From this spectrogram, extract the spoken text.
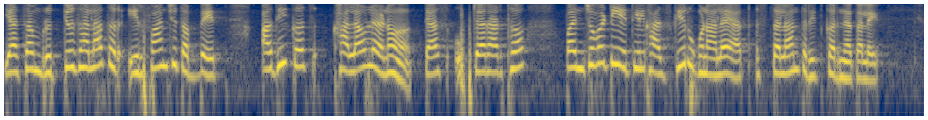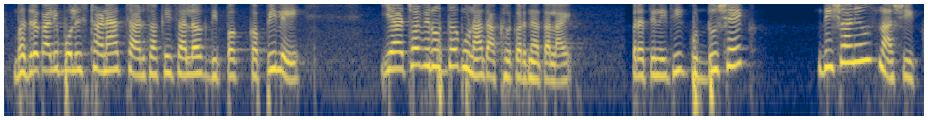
याचा मृत्यू झाला तर इरफानची तब्येत अधिकच खालावल्यानं त्यास उपचारार्थ पंचवटी येथील खाजगी रुग्णालयात स्थलांतरित करण्यात आले. भद्रकाली पोलीस ठाण्यात चारचाकी चालक दीपक कपिले याच्या विरुद्ध गुन्हा दाखल करण्यात आला आहे प्रतिनिधी गुड्डू शेख दिशा न्यूज नाशिक.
